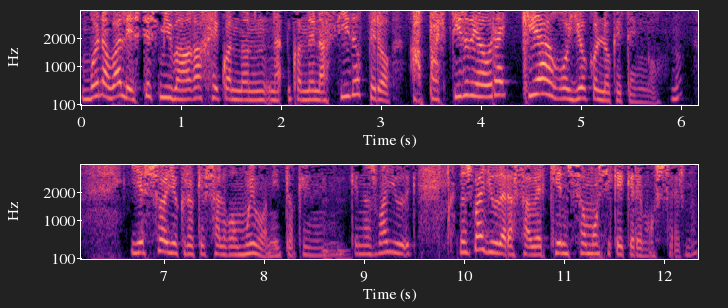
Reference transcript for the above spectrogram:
bueno, vale, este es mi bagaje cuando, cuando he nacido, pero a partir de ahora, ¿qué hago yo con lo que tengo? ¿no? Y eso yo creo que es algo muy bonito, que, que nos, va a ayud- nos va a ayudar a saber quién somos y qué queremos ser. ¿no?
